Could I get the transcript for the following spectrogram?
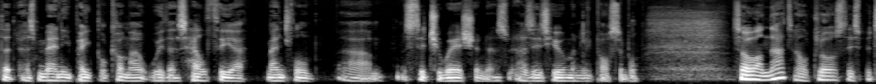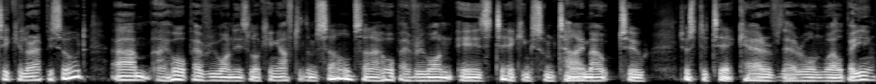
that as many people come out with as healthier mental um, situation as, as is humanly possible so, on that, I'll close this particular episode. Um, I hope everyone is looking after themselves, and I hope everyone is taking some time out to just to take care of their own well-being.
